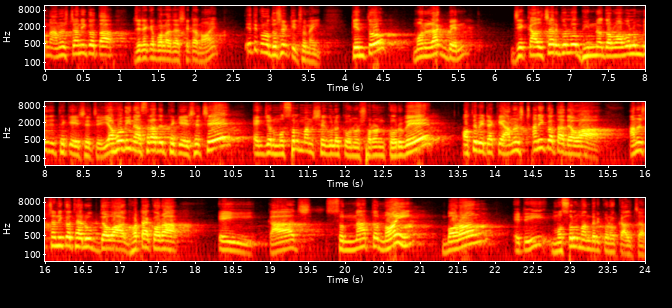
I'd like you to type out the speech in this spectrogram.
কোনো আনুষ্ঠানিকতা যেটাকে বলা যায় সেটা নয়, এতে কোনো দোষের কিছু নেই। কিন্তু মনে রাখবেন যে কালচারগুলো ভিন্ন ধর্মাবলম্বীদের থেকে এসেছে ইয়াহুদিন আসরাদের থেকে এসেছে, একজন মুসলমান সেগুলোকে অনুসরণ করবে, অতএব এটাকে আনুষ্ঠানিকতা দেওয়া আনুষ্ঠানিকতা রূপ দেওয়া, ঘটা করা এই কাজ সুন্নাত নয়, বরং এটি মুসলমানদের কোনো কালচার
